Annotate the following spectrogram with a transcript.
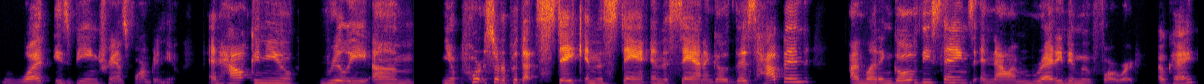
what is being transformed in you, and how can you really, um, you know, pour, sort of put that stake in the stand in the sand and go, this happened. I'm letting go of these things, and now I'm ready to move forward. Okay,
